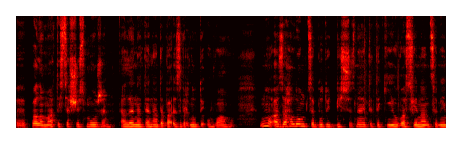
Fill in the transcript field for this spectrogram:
е, поламатися щось може, але на те треба звернути увагу. Ну, а загалом це будуть більше, знаєте, такі у вас фінансові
